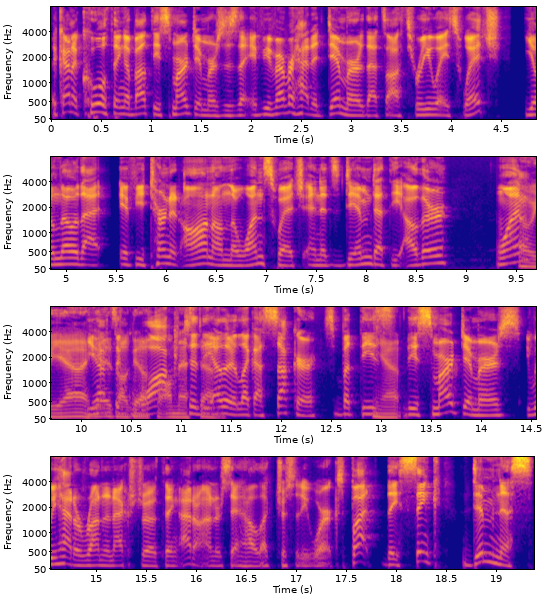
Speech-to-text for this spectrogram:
the kind of cool thing about these smart dimmers is that if you've ever had a dimmer that's a three way switch, you'll know that if you turn it on on the one switch and it's dimmed at the other one, Oh, yeah, you have to walk to the up. other like a sucker. But these Yeah. these smart dimmers, we had to run an extra thing. I don't understand how electricity works, but they sync dimness,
